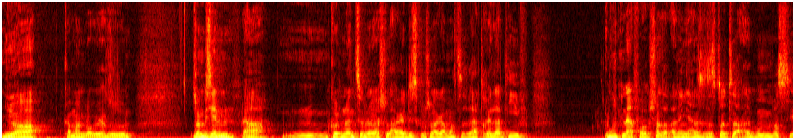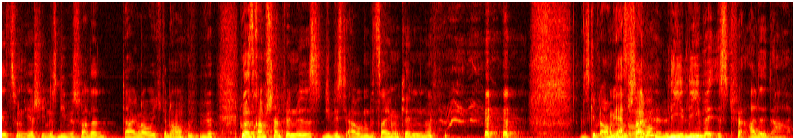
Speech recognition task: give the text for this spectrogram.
Ja, kann man glaube ich, also so, so ein bisschen, ja, konventioneller Schlager, Disco-Schlager macht, hat relativ guten Erfolg schon seit einigen Jahren. Das ist das dritte Album, was jetzt von ihr erschienen ist. Liebe ist für alle da, glaube ich, genau. Du als Rammstein-Fan wirst die, die Albumbezeichnung kennen, ne? es gibt auch ein Rammstein. Liebe ist für alle da.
